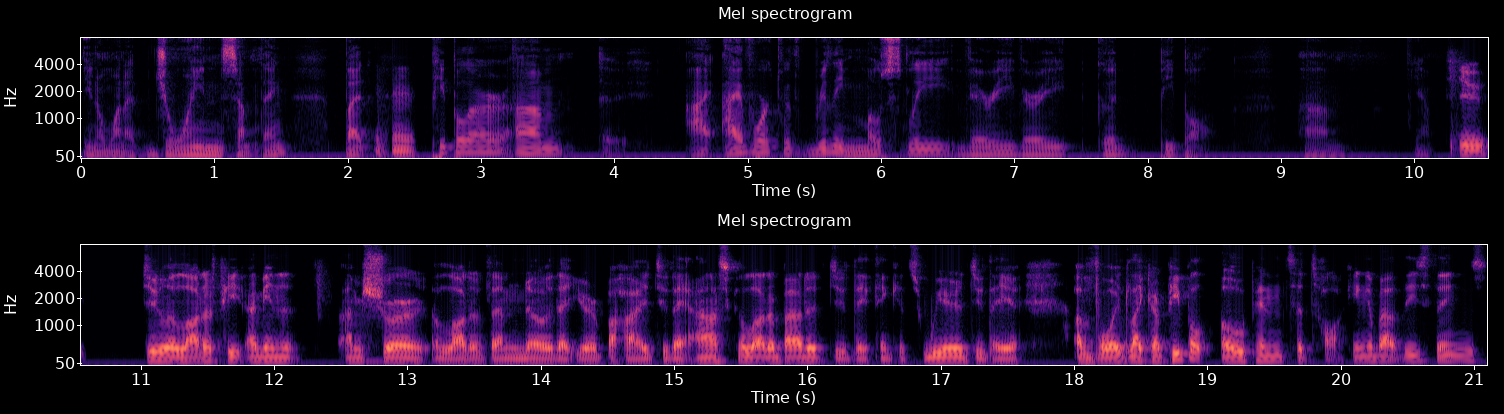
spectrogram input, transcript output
you know, want to join something. But mm-hmm. people are, um, I, I've worked with really mostly very, very good people. Um, yeah. Do do a lot of people? I mean, I'm sure a lot of them know that you're Baha'i. Do they ask a lot about it? Do they think it's weird? Do they avoid? Like, are people open to talking about these things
